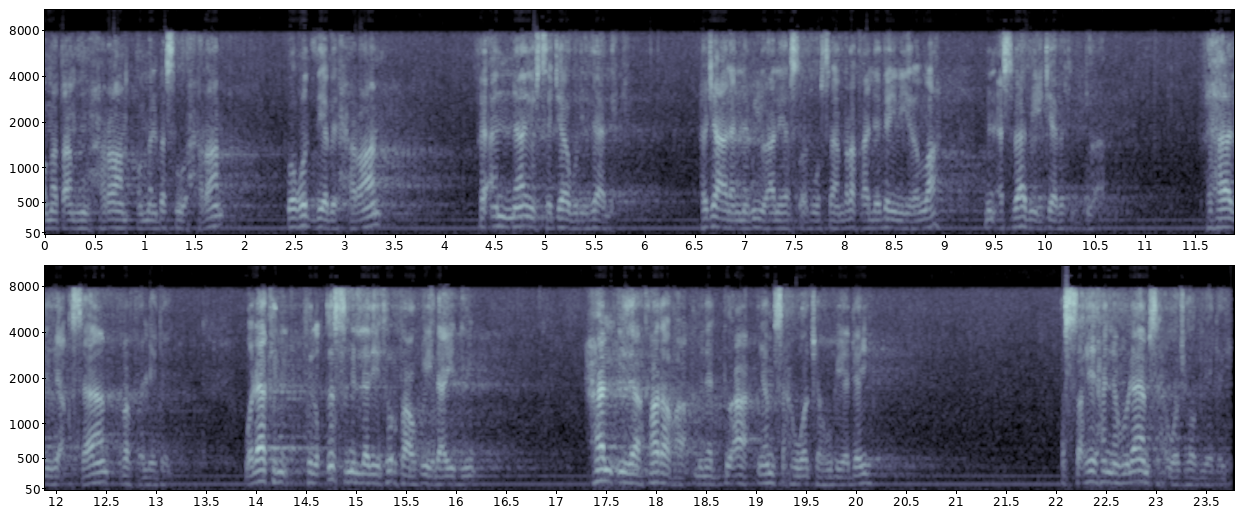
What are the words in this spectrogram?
ومطعمه حرام وملبسه حرام وغذي بالحرام فأنى يستجاب لذلك. فجعل النبي عليه الصلاة والسلام رفع اليدين إلى الله من أسباب إجابة الدعاء. فهذه أقسام رفع اليدين. ولكن في القسم الذي ترفع فيه الأيدي هل إذا فرغ من الدعاء يمسح وجهه بيديه؟ الصحيح أنه لا يمسح وجهه بيديه.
